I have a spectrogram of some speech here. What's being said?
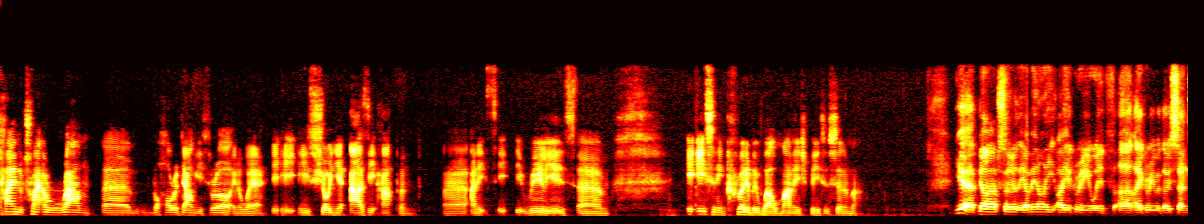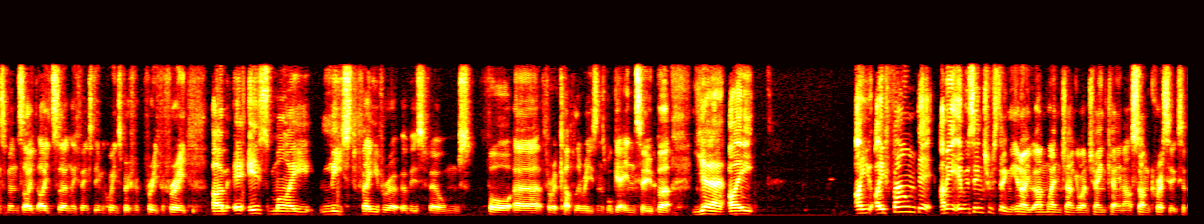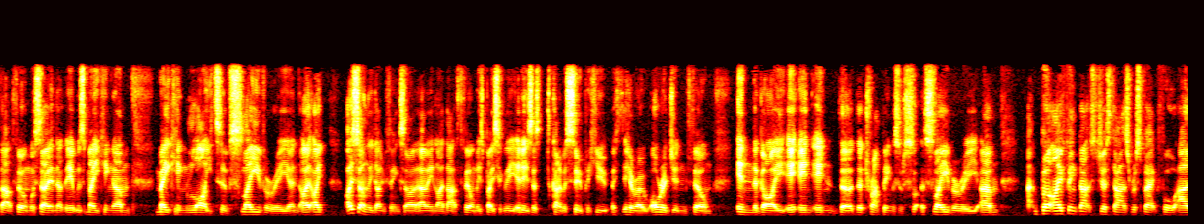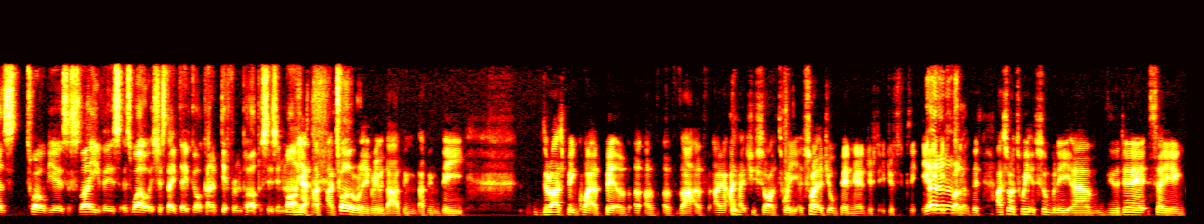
kind of trying to ram um, the horror down your throat in a way. It, it, he's showing you as it happened, uh, and it's it, it really is. Um, it's an incredibly well managed piece of cinema. Yeah, no, absolutely. I mean, I, I agree with uh, I agree with those sentiments. I, I certainly think Steve McQueen's free for free. Um, it is my least favourite of his films for uh, for a couple of reasons we'll get into. But yeah, I I, I found it. I mean, it was interesting. You know, um, when Django Unchained came out, some critics of that film were saying that it was making um making light of slavery, and I, I, I certainly don't think so. I mean, like that film is basically it is a kind of a superhero origin film in the guy in in the the trappings of sl- slavery. Um, but I think that's just as respectful as Twelve Years a Slave is as well. It's just they've they've got kind of different purposes in mind. Yeah, I, I 12... totally agree with that. I think I think the there has been quite a bit of of, of that. Of I, I actually saw a tweet. Sorry to jump in here, just it just it, yeah, it, no, it's no, relevant. no. I saw a tweet of somebody um, the other day saying,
